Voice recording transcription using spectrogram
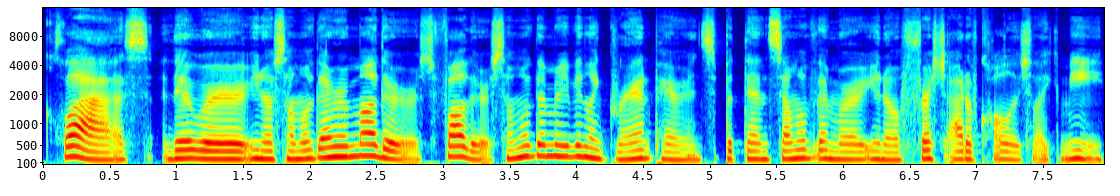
class, there were, you know, some of them were mothers, fathers, some of them are even like grandparents, but then some of them are, you know, fresh out of college like me,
